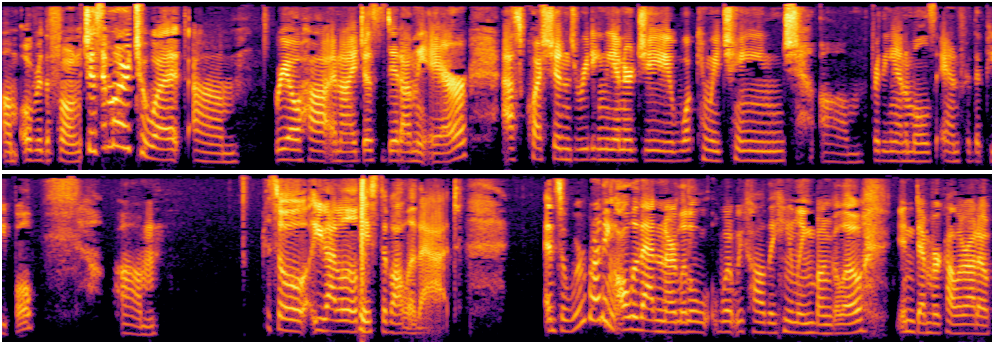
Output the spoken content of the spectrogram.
um, over the phone, which is similar to what um, Rioja and I just did on the air. Ask questions, reading the energy, what can we change um, for the animals and for the people. Um, so you got a little taste of all of that. And so we're running all of that in our little, what we call the healing bungalow in Denver, Colorado.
